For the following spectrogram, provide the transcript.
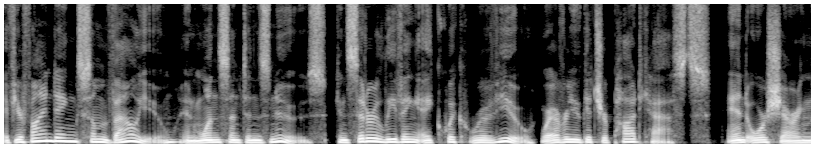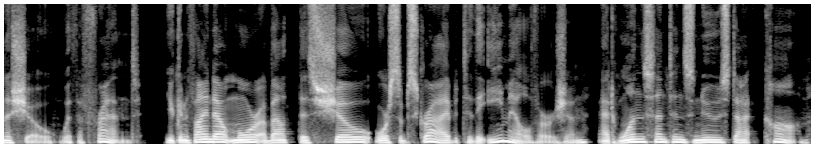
If you're finding some value in one sentence news, consider leaving a quick review wherever you get your podcasts and or sharing the show with a friend. You can find out more about this show or subscribe to the email version at onesentencenews.com.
